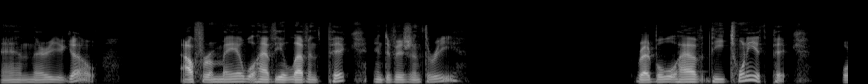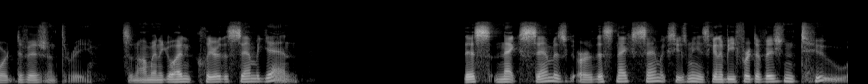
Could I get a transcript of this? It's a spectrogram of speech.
And there you go. Alfa Romeo will have the 11th pick in Division 3. Red Bull will have the 20th pick for Division 3. So now I'm going to go ahead and clear the sim again. This next sim is, or this next sim, excuse me, is going to be for Division 2.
